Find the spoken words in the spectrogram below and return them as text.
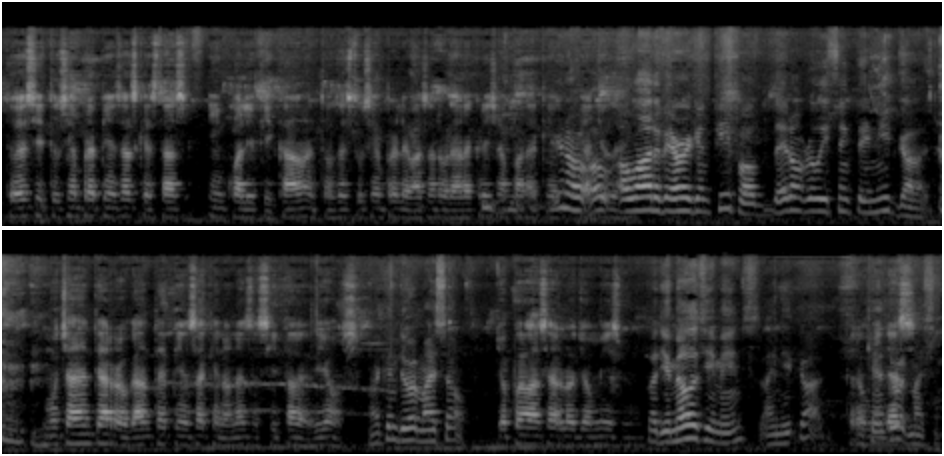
Entonces, si tú siempre piensas que estás incualificado, entonces tú siempre le vas a orar a Krishna para que You te know, ayude. a, a lot of arrogant people, they don't really think they need God. Mucha gente arrogante piensa que no necesita de Dios. I can do it myself. Yo puedo hacerlo yo mismo, But humility means I need God. I Pero can't do it myself.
